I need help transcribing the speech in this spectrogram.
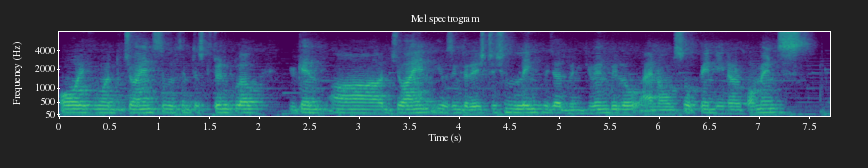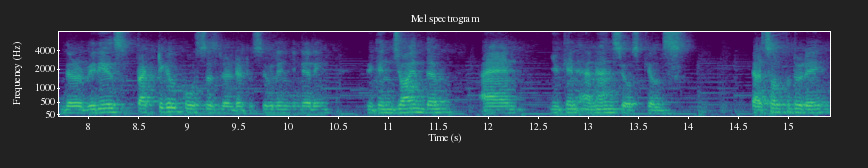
or if you want to join civil center student club you can uh, join using the registration link which has been given below and also pinned in our comments. There are various practical courses related to civil engineering. You can join them and you can enhance your skills. That's all for today.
